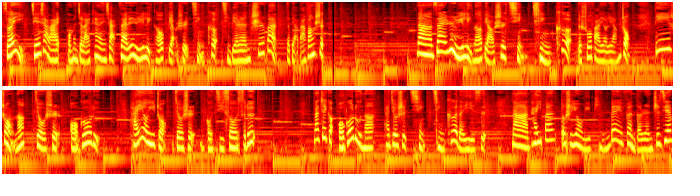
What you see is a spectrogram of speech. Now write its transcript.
所以接下来我们就来看一下在日语里头表示请客请别人吃饭的表达方式。那在日语里呢，表示请请客的说法有两种，第一种呢就是おごる，还有一种就是ごちそうする。那这个おごる呢，它就是请请客的意思。那它一般都是用于平辈分的人之间，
